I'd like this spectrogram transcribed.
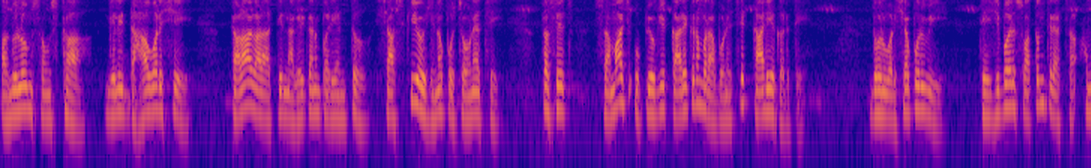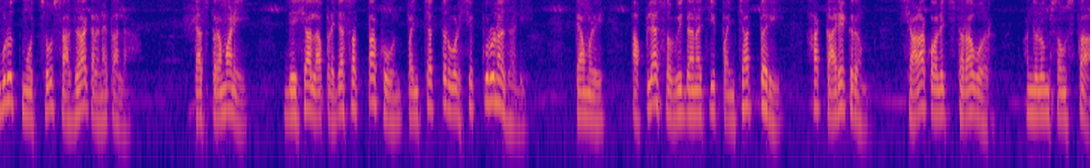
अनुलोम संस्था गेली दहा वर्षे तळागाळातील नागरिकांपर्यंत शासकीय योजना पोचवण्याचे तसेच समाज उपयोगी कार्यक्रम राबवण्याचे कार्य करते. दोन वर्षापूर्वी देशभर स्वातंत्र्याचा अमृत महोत्सव साजरा करण्यात आला. त्याचप्रमाणे देशाला प्रजासत्ताक होऊन पंच्याहत्तर वर्षे पूर्ण झाली. त्यामुळे आपल्या संविधानाची पंच्याहत्तरी हा कार्यक्रम शाळा कॉलेज स्तरावर अनुलोम संस्था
